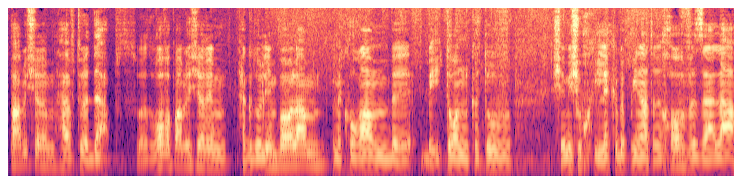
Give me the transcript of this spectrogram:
פאבלישרים have to adapt. זאת אומרת, רוב הפאבלישרים הגדולים בעולם, מקורם בעיתון כתוב שמישהו חילק בפינת רחוב וזה עלה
